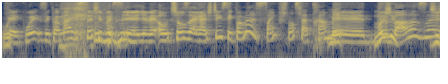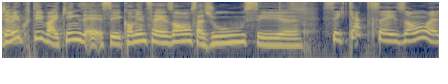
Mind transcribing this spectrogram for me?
Oui. Fait que oui, c'est pas mal ça. Je sais pas s'il y avait autre chose à rajouter. C'est pas mal simple, je pense, la trame Mais euh, de moi base. j'ai jamais écouté Vikings. Euh, C'est combien de saisons? Ça joue? C'est euh, C'est quatre saisons. euh,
